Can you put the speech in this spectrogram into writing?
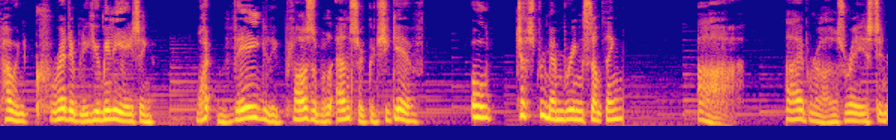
How incredibly humiliating what vaguely plausible answer could she give? Oh, just remembering something. Ah, eyebrows raised in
